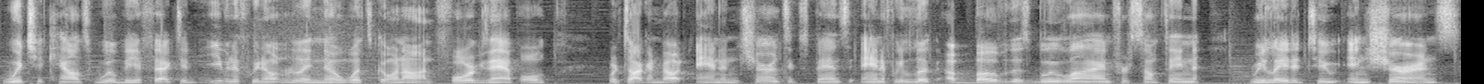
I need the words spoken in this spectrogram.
which accounts will be affected even if we don't really know what's going on. For example, we're talking about an insurance expense and if we look above this blue line for something related to insurance,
